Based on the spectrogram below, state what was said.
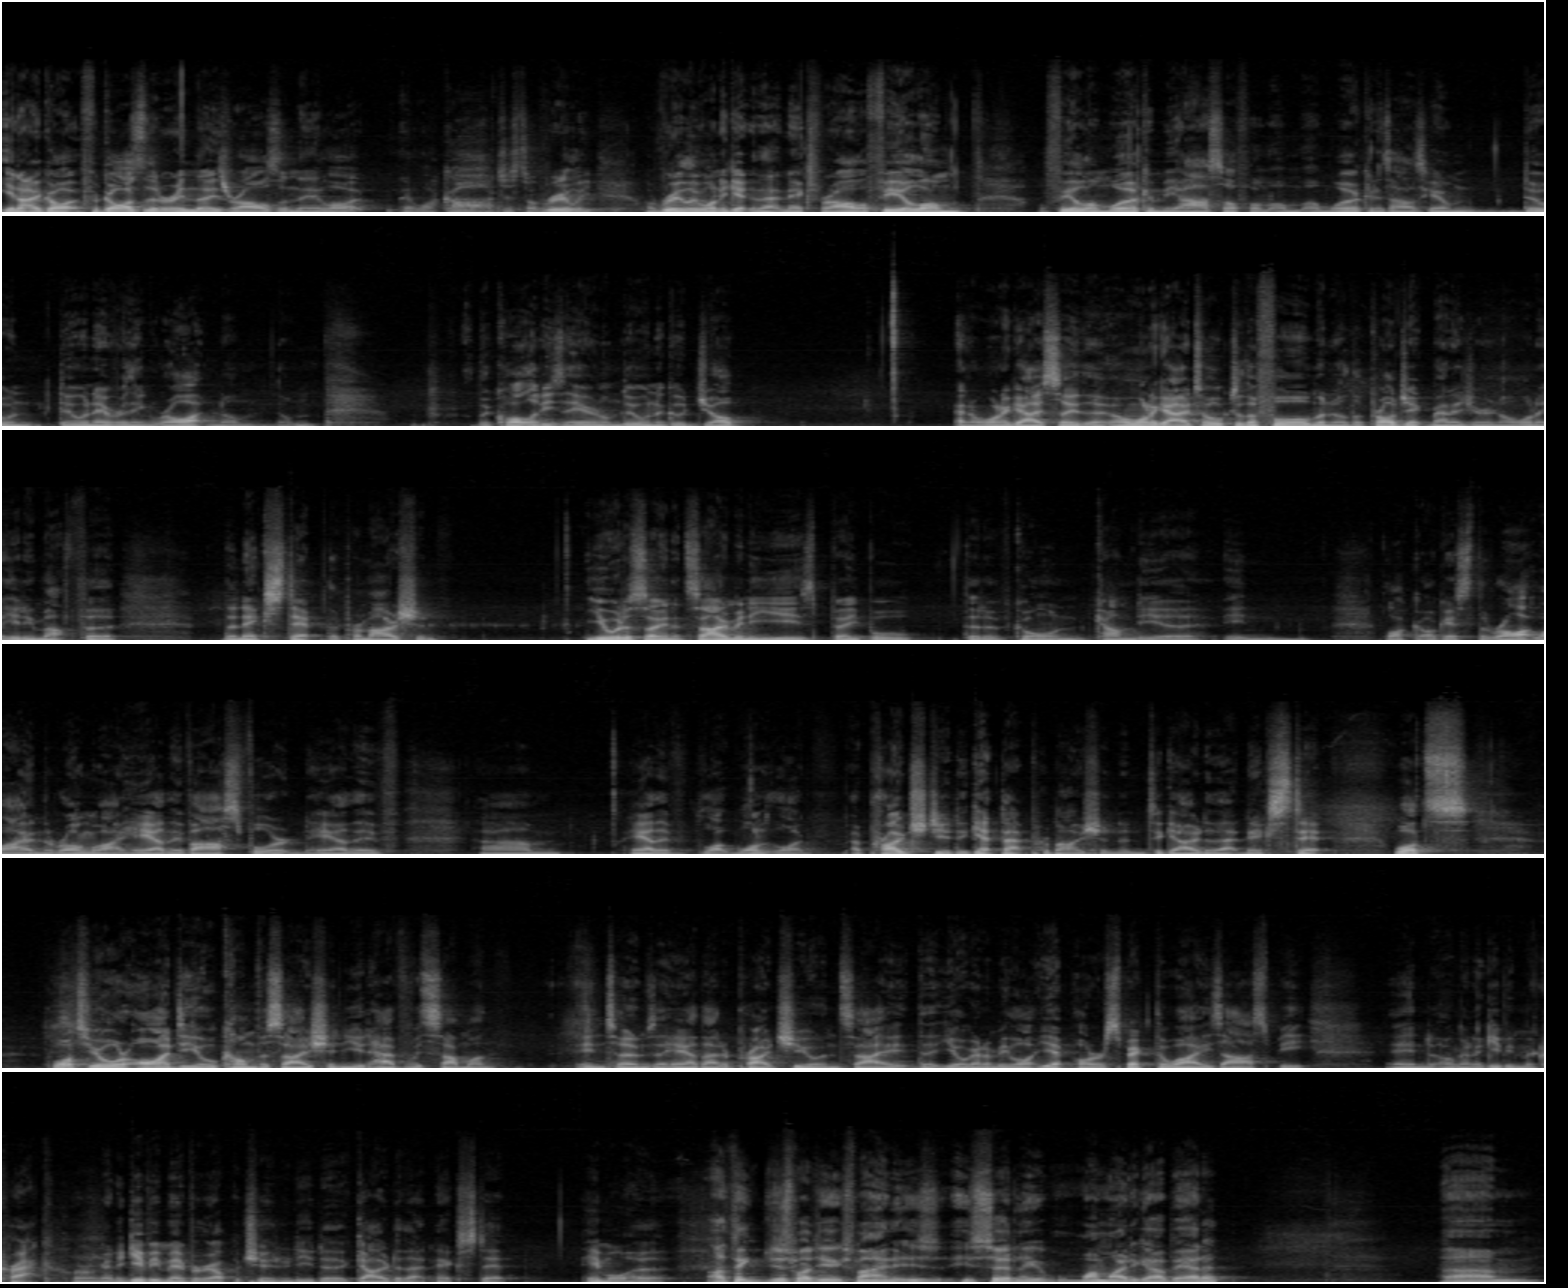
you know, guy, for guys that are in these roles and they're like, they're like, oh, just I really, I really want to get to that next role. I feel I'm, I feel I'm working my ass off. I'm, I'm, I'm working as hard as I can. I'm doing, doing everything right, and I'm, I'm, the quality's there, and I'm doing a good job. And I want to go see the, I want to go talk to the foreman or the project manager, and I want to hit him up for the next step, the promotion. You would have seen it so many years, people that have gone come to you in like I guess the right way and the wrong way, how they've asked for it and how they've um, how they've like want like approached you to get that promotion and to go to that next step. What's what's your ideal conversation you'd have with someone in terms of how they'd approach you and say that you're going to be like, yep, I respect the way he's asked me, and I'm going to give him a crack, or I'm going to give him every opportunity to go to that next step, him or her. I think just what you explained is is certainly one way to go about it. Um,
